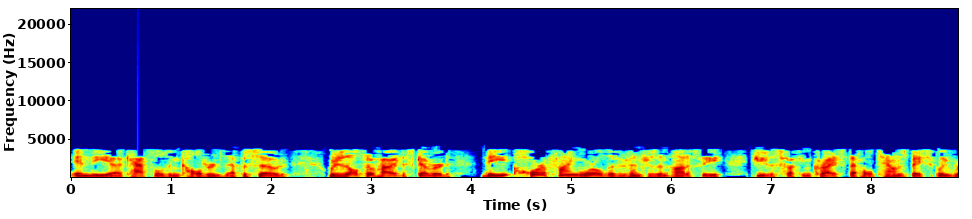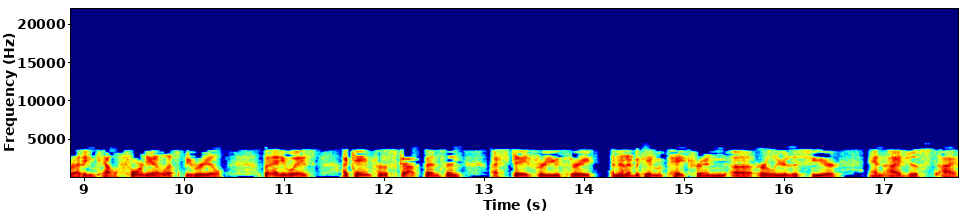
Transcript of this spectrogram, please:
in the uh, Castles and Cauldrons episode, which is also how I discovered the horrifying world of Adventures in Odyssey. Jesus fucking Christ, that whole town is basically Redding, California, let's be real. But anyways, I came for the Scott Benson, I stayed for you three, and then I became a patron uh, earlier this year, and I just, I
